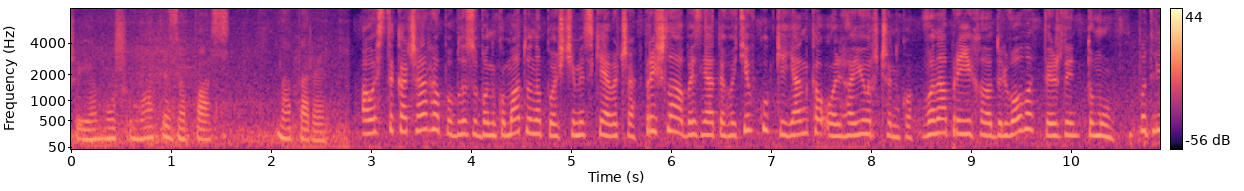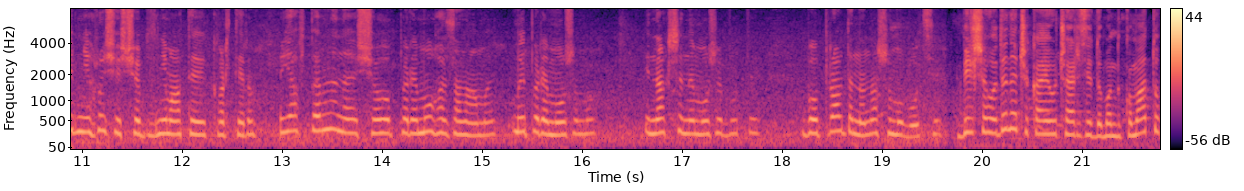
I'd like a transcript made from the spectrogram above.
що я мушу мати запас наперед. А ось така черга поблизу банкомату на площі Міцкевича. Прийшла, аби зняти готівку киянка Ольга Юрченко. Вона приїхала до Львова тиждень тому. Потрібні гроші, щоб знімати квартиру. Я впевнена, що перемога за нами. Ми переможемо. Інакше не може бути, бо правда на нашому боці. Більше години чекає у черзі до банкомату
